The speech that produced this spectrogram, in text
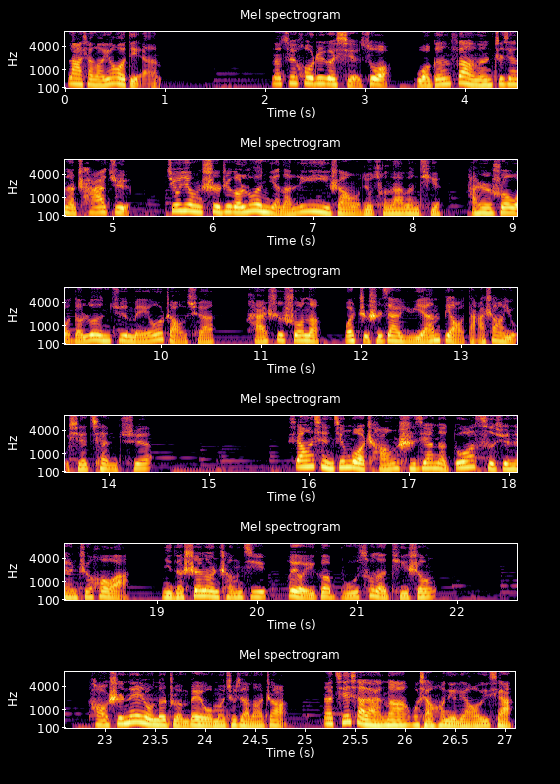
落下了要点？那最后这个写作，我跟范文之间的差距，究竟是这个论点的立意上我就存在问题，还是说我的论据没有找全，还是说呢，我只是在语言表达上有些欠缺？相信经过长时间的多次训练之后啊，你的申论成绩会有一个不错的提升。考试内容的准备我们就讲到这儿。那接下来呢，我想和你聊一下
